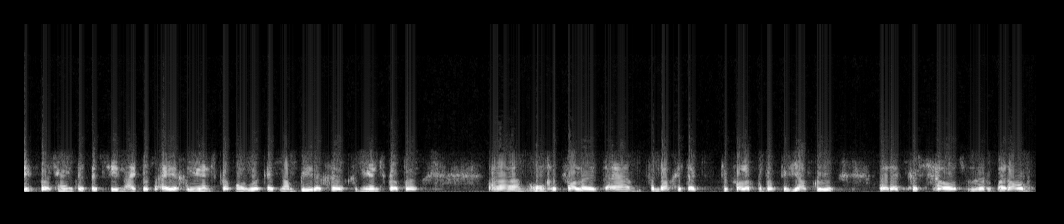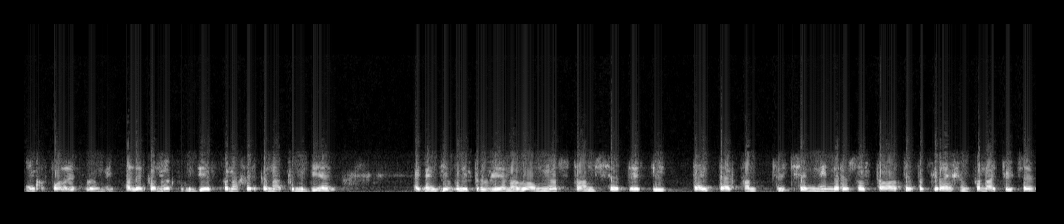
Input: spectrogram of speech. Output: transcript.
siek pasiënte te sien uit ons eie gemeenskap en ook uit naburige gemeenskappe. Ehm uh, ongevalle ehm uh, vandag het ek toevallig met dokter Jaco dat ek gesels oor wat daar ongeval het hoe met hulle kan akkommodeer vinniger kan akkommodeer. Ek dink een van die probleme waarmee ons tans sit is die tydperk van toetsing en resultate verkryging van daai toetse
